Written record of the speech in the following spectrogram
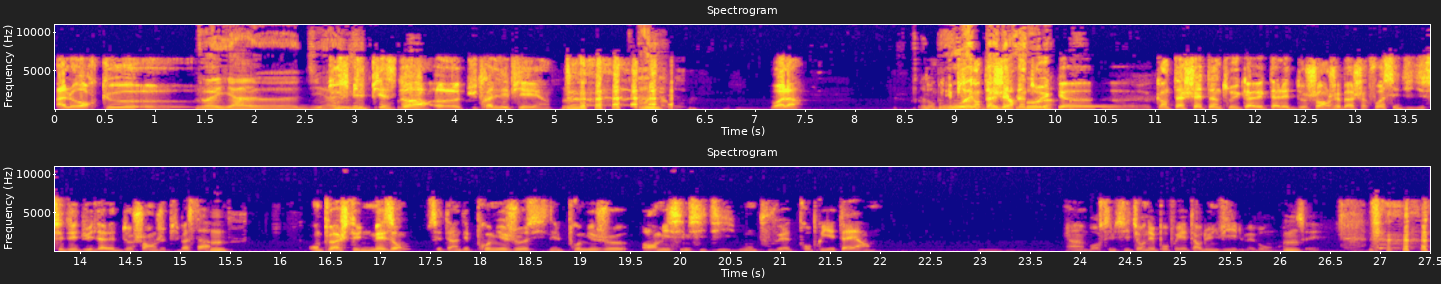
alors que euh, Ouais, il y a euh, dix- 12 000 allez, pièces d'or, euh, tu traînes les pieds. Hein. Oui. Oui. Voilà. Donc, et puis quand t'achètes un truc, euh, quand t'achètes un truc avec ta lettre de change, eh ben à chaque fois c'est dé- c'est déduit de la lettre de change et puis basta. Hmm. On peut acheter une maison. C'était un des premiers jeux, si ce n'est le premier jeu, hormis SimCity, où on pouvait être propriétaire. Hein, bon, SimCity, on est propriétaire d'une ville, mais bon, Mm. c'est.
